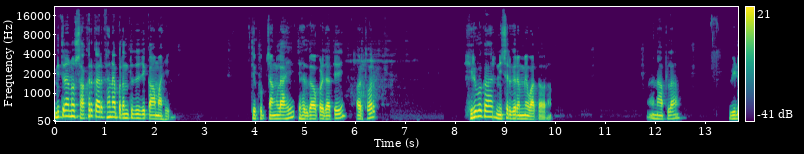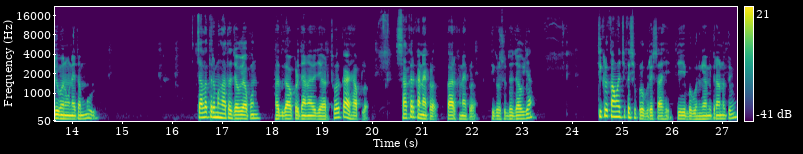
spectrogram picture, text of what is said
मित्रांनो साखर कारखान्यापर्यंतचं जे काम आहे ते खूप चांगलं आहे. ते हदगावकडे जाते अर्थवर. हिरवगार निसर्गरम्य वातावरण. आणि आपला व्हिडिओ बनवण्याचा मूळ चला तर मग आता जाऊया आपण हदगावकडे जाणारे जे अर्थवर काय आहे आपलं. साखरखान्याकडं कारखान्याकडं कारखान्याकडं तिकडं सुद्धा जाऊया. तिकडं कामाची कशी प्रोग्रेस आहे ते बघून घ्या मित्रांनो तुम्ही.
